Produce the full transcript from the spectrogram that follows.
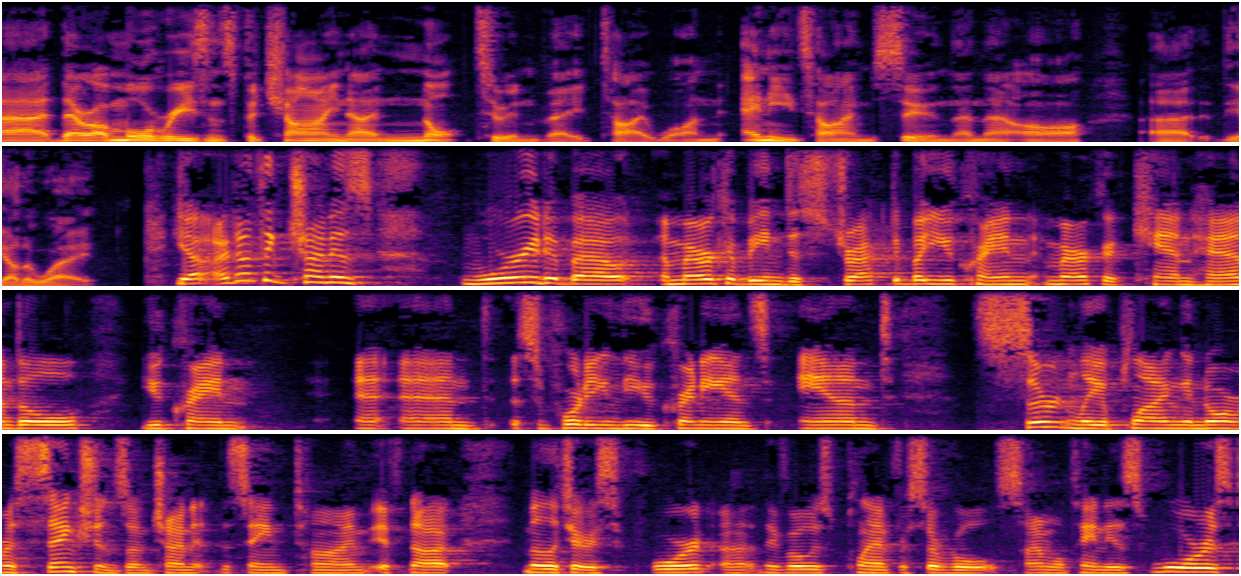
uh, there are more reasons for China not to invade Taiwan anytime soon than there are uh, the other way. Yeah, I don't think China's worried about America being distracted by Ukraine. America can handle Ukraine and supporting the Ukrainians and certainly applying enormous sanctions on China at the same time, if not military support. Uh, they've always planned for several simultaneous wars.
